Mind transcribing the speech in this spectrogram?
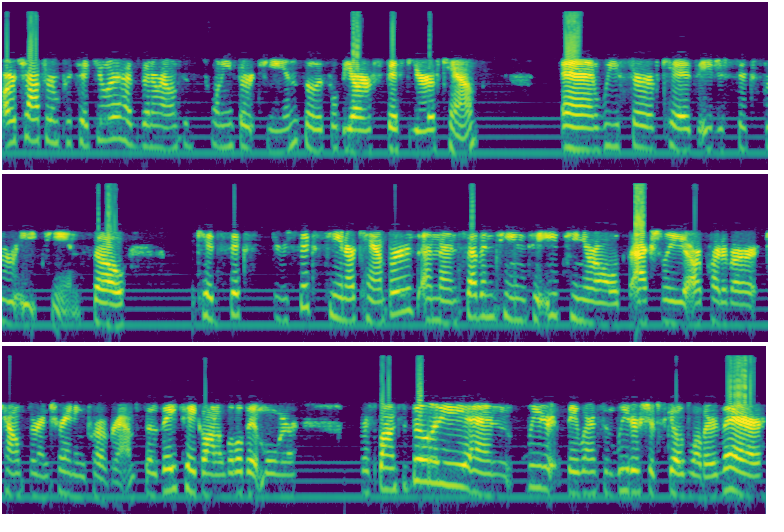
Our chapter in particular has been around since 2013, so this will be our fifth year of camp. And we serve kids ages 6 through 18. So kids 6 through 16 are campers, and then 17 to 18 year olds actually are part of our counselor and training program. So they take on a little bit more responsibility and leader. They learn some leadership skills while they're there,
